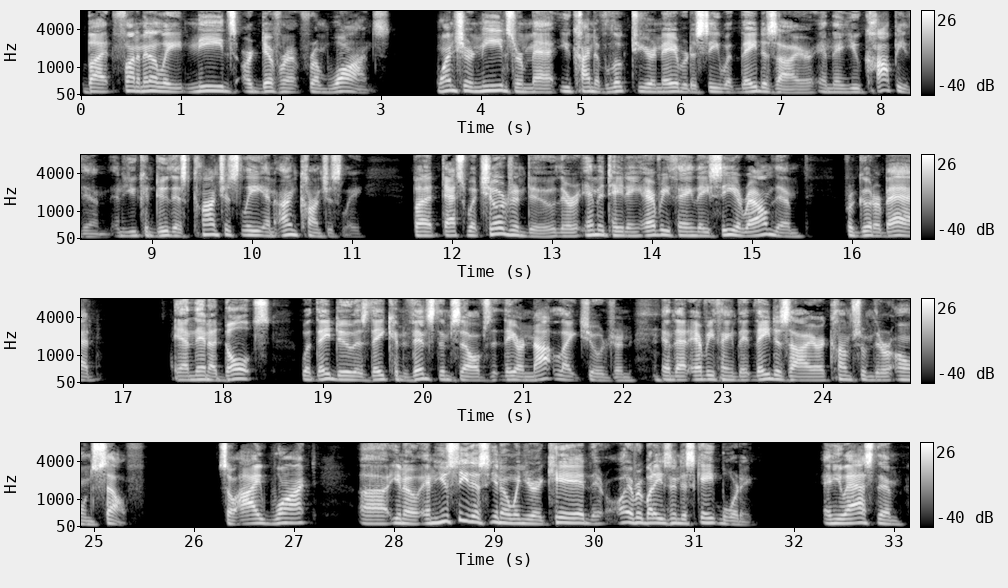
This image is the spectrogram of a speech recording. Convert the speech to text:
But fundamentally, needs are different from wants. Once your needs are met, you kind of look to your neighbor to see what they desire and then you copy them. And you can do this consciously and unconsciously. But that's what children do. They're imitating everything they see around them for good or bad. And then adults, what they do is they convince themselves that they are not like children and that everything that they desire comes from their own self. So I want, uh, you know, and you see this, you know, when you're a kid, everybody's into skateboarding. And you ask them,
